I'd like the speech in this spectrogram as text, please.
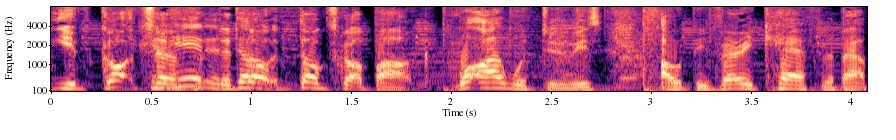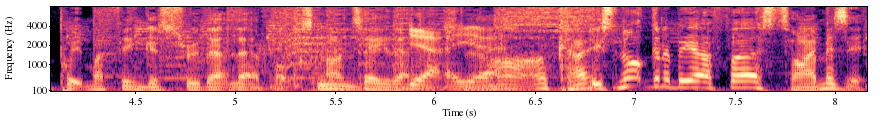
you've got Can to. hear the The, dog. dog. dog's got to bark. What I would do is I would be very careful about putting my fingers through that letterbox. I'll Mm. tell you that. Yeah, yeah. Oh, okay. It's not going to be our first time, is it?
